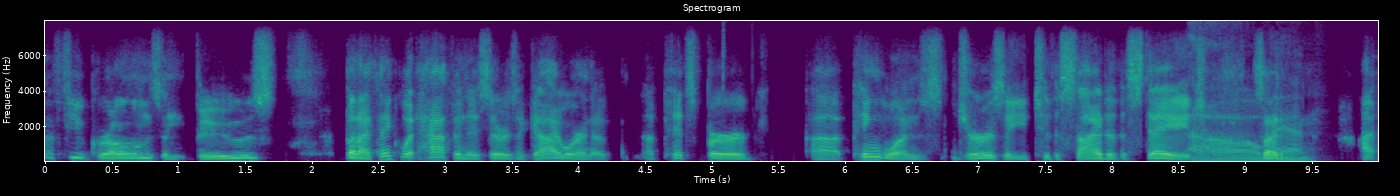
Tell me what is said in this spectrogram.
a few groans and boos. But i think what happened is there was a guy wearing a, a pittsburgh uh, penguins jersey to the side of the stage. Oh so I- man. I,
